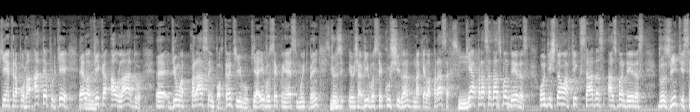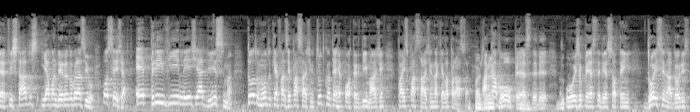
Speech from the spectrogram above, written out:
que entra por lá. Até porque ela é. fica ao lado é, de uma praça importante, Igor, que aí você conhece muito bem, Sim. que eu, eu, já vi você cochilando naquela praça, Sim. que é a Praça das Bandeiras, onde estão afixadas as bandeiras dos 27 estados e a bandeira do Brasil. Ou seja, é privilegiadíssima Todo mundo quer fazer passagem. Tudo quanto é repórter de imagem faz passagem naquela praça. Rapaz, durante... Acabou o PSDB. É. Hoje o PSDB só tem dois senadores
